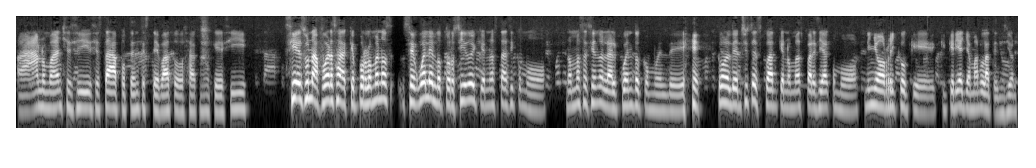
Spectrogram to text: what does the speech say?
ah, no manches, sí, sí está potente este vato, o sea, como que sí, sí es una fuerza que por lo menos se huele lo torcido y que no está así como nomás haciéndole al cuento como el de como el de Suicide Squad que nomás parecía como niño rico que, quería llamar la atención.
